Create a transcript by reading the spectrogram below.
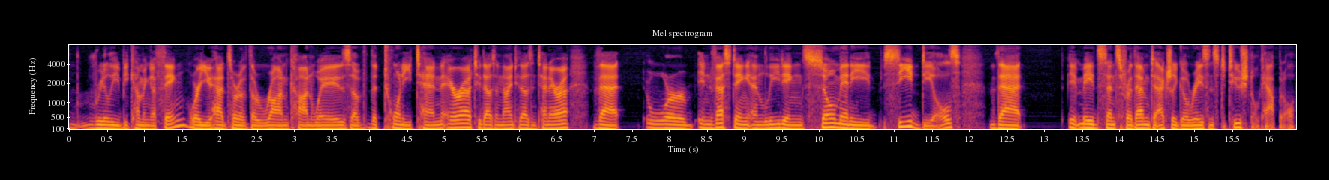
really becoming a thing where you had sort of the Ron Conways of the 2010 era, 2009, 2010 era that were investing and leading so many seed deals that it made sense for them to actually go raise institutional capital.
